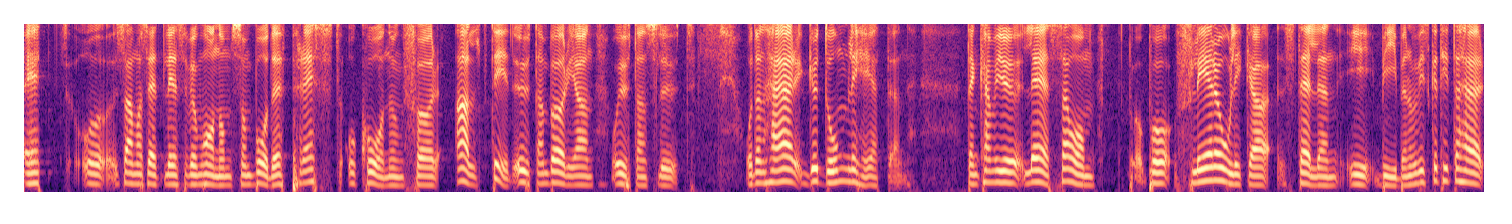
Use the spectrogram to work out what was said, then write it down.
ett och samma sätt läser vi om honom som både präst och konung för alltid, utan början och utan slut. Och den här gudomligheten, den kan vi ju läsa om på flera olika ställen i Bibeln. Och vi ska titta här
